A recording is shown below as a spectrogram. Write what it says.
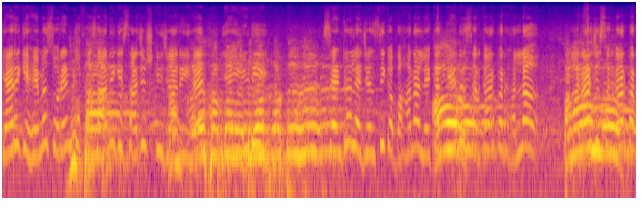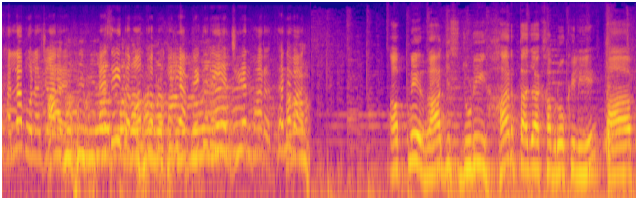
कह रहे कि हेमंत सोरेन को फंसाने की साजिश की जा रही है। ये ईडी सेंट्रल एजेंसी का बहाना लेकर केंद्र सरकार पर हल्ला राज्य सरकार पर हल्ला बोला जा रहा है। ऐसे ही तमाम खबरों के लिए आप देख देखते रहिए जीएन भारत। धन्यवाद। अपने राज्य से जुड़ी हर ताज़ा खबरों के लिए आप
